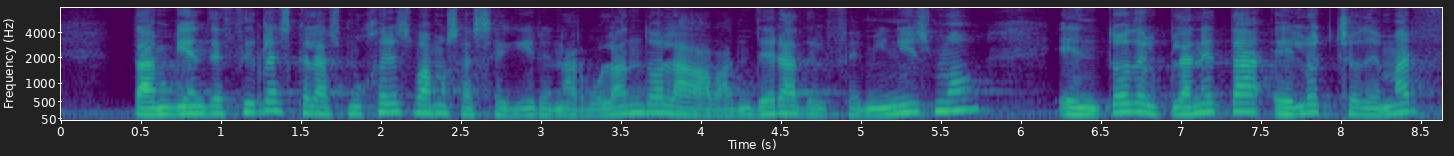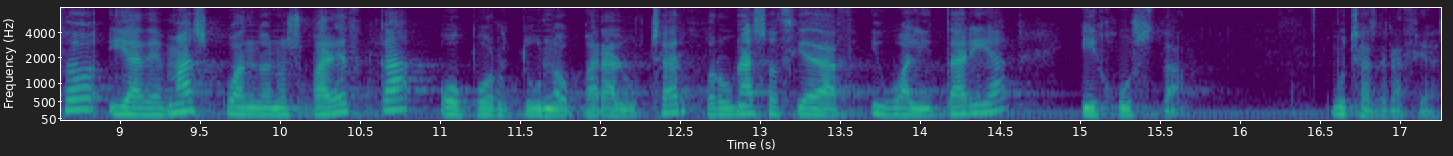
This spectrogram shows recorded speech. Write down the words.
También decirles que las mujeres vamos a seguir enarbolando la bandera del feminismo en todo el planeta el 8 de marzo y además cuando nos parezca oportuno para luchar por una sociedad igualitaria y justa. Muchas gracias.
